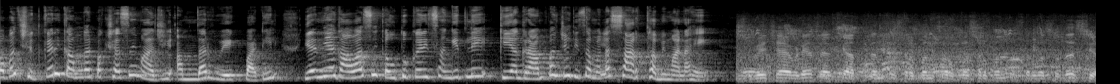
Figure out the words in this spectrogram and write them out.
याबाबत शेतकरी कामगार पक्षाचे माजी आमदार विवेक पाटील यांनी या गावाचे कौतुक करीत सांगितले की या ग्रामपंचायतीचा मला सार्थ अभिमान आहे. शुभेच्छा एवढ्याच आहेत की अत्यंत सरपंच उपसरपंच सर्व सदस्य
